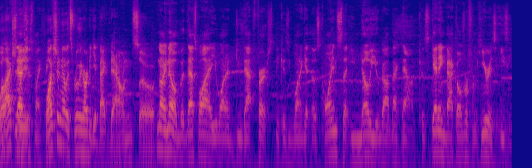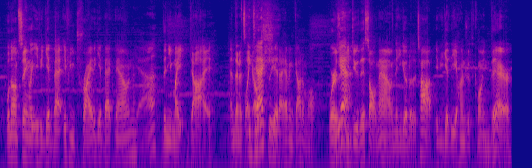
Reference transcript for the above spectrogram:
Well, actually, That's just my thing. well, actually, no. It's really hard to get back down. So No, I know, but that's why you want to do that first because you want to get those coins so that you know you got back down. Because getting back over from here is easy. well, no. I'm saying like if you get back, if you try to get back down, Yeah. then you might die, and then it's like, oh, Exactly. oh shit, I haven't got them all. Whereas Yeah. if you do this all now and then you go to the top, if you get the hundredth coin there,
